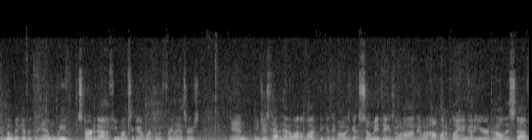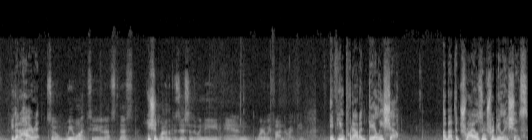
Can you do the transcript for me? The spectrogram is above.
a little bit different than him, we've started out a few months ago working with freelancers, and we just haven't had a lot of luck because they've always got so many things going on. They want to hop on a plane and go to Europe and all this stuff. You got to hire it. So we want to, that's, that's. You should- What are the positions we need and where do we find the right people? If you put out a daily show about the trials and tribulations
